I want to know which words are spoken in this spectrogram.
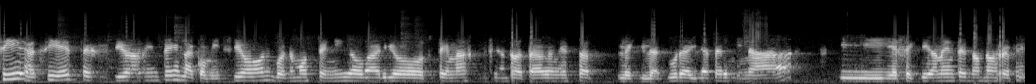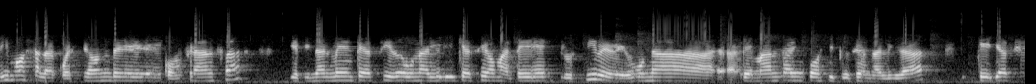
Sí, así es, efectivamente en la comisión, bueno, hemos tenido varios temas que se han tratado en esta legislatura ya terminada y efectivamente nos, nos referimos a la cuestión de confianza, que finalmente ha sido una ley que ha sido materia inclusive de una demanda de inconstitucionalidad que ya ha sido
